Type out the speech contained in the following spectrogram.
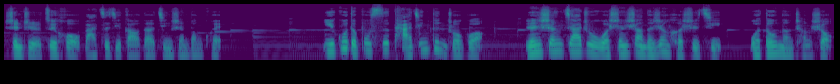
甚至最后把自己搞得精神崩溃。已故的布斯塔金顿说过：“人生加注我身上的任何事情，我都能承受，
